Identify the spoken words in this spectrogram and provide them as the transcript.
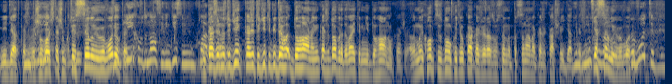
їдять. Каже, ви що хочете, щоб хтось силою виводив? Він Каже. приїхав до нас і він дійсно він плакав. Він каже, ну тоді, каже, тоді тобі дога- догану. Він каже, добре, давайте мені догану, каже. Але мої хлопці з одного котілка, каже, разом з тими пацанами, каже, кашу їдять. Каже, яке силою виводити? Виводьте блін,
